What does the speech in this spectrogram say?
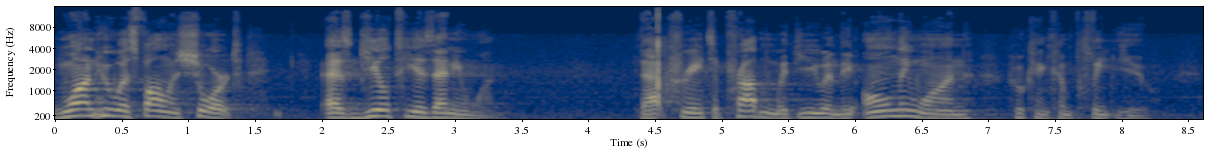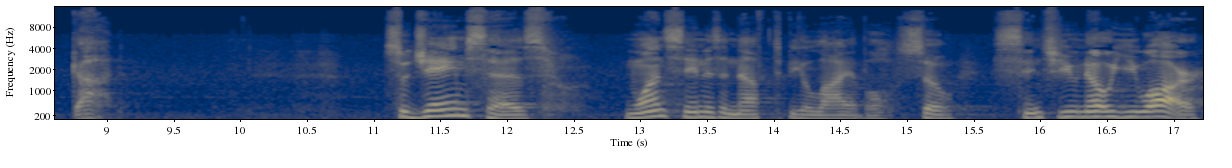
one who has fallen short, as guilty as anyone. That creates a problem with you and the only one who can complete you God. So James says, one sin is enough to be liable. So, since you know you are,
